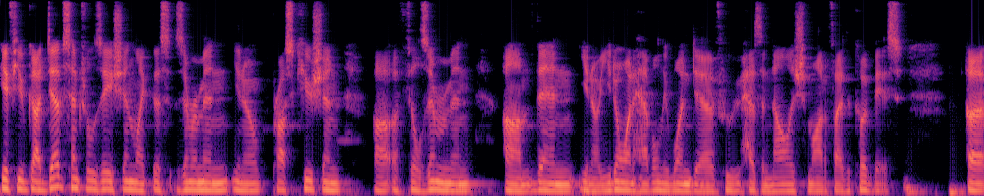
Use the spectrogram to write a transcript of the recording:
if you've got dev centralization like this Zimmermann you know prosecution uh, of Phil Zimmermann, um, then you know you don't want to have only one dev who has the knowledge to modify the code base. Uh,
